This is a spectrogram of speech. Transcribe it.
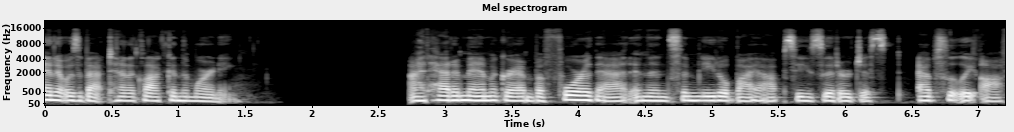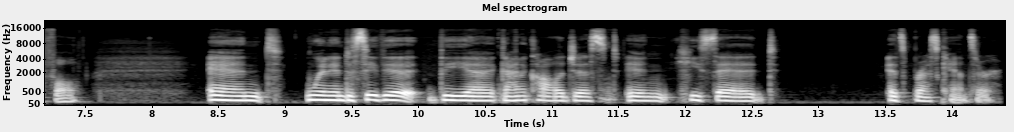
and it was about 10 o'clock in the morning. I'd had a mammogram before that and then some needle biopsies that are just absolutely awful and went in to see the the uh, gynecologist, and he said it's breast cancer,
